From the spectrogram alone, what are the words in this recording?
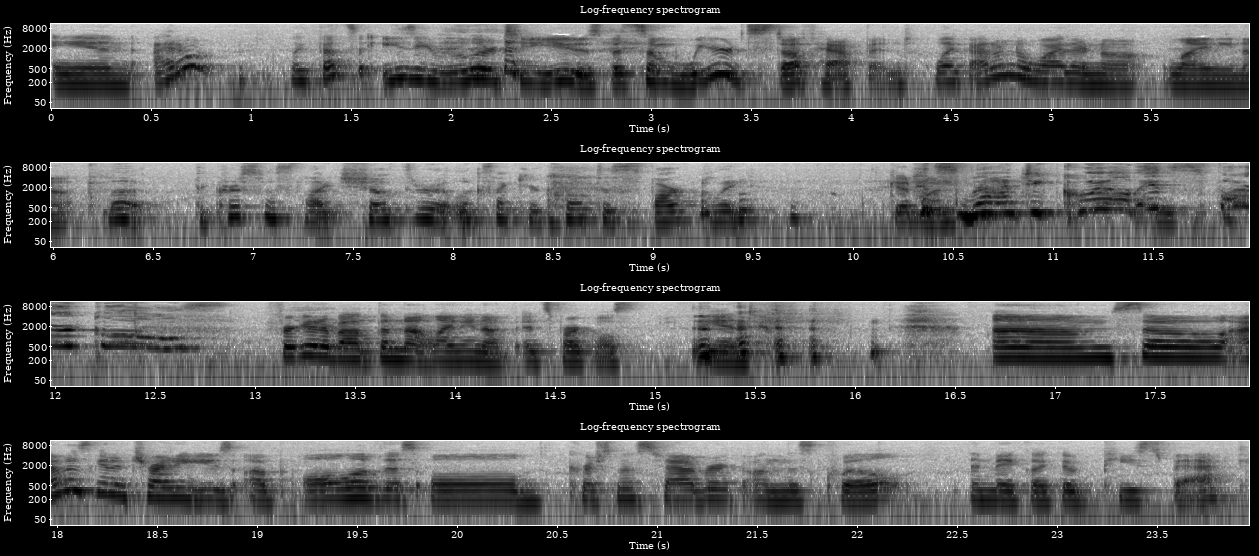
and I don't, like, that's an easy ruler to use, but some weird stuff happened. Like, I don't know why they're not lining up. Look, the Christmas lights show through. It looks like your quilt is sparkling. Good one. it's magic quilt. It sparkles. Forget about them not lining up. It sparkles. The end. um, so I was gonna try to use up all of this old Christmas fabric on this quilt and make like a pieced back.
